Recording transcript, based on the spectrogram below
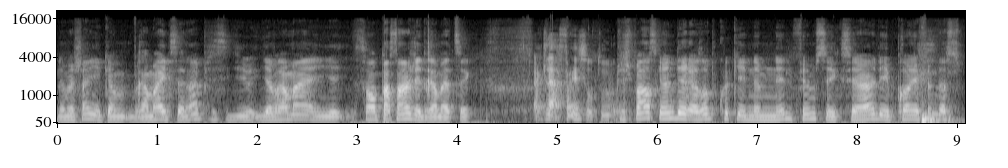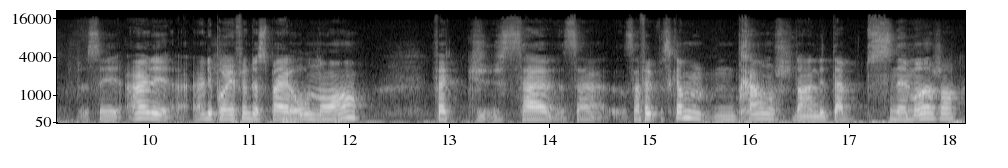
Le méchant, il est comme vraiment excellent, puis c'est- il y a vraiment. il- son personnage est dramatique. Avec la fin surtout. Puis je pense qu'une des raisons pourquoi il est nominé, le film, c'est que c'est un des premiers films de. C'est un des, un des premiers films de super-héros noirs. Fait que ça. ça, ça fait. C'est comme une tranche dans l'étape du cinéma, genre.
